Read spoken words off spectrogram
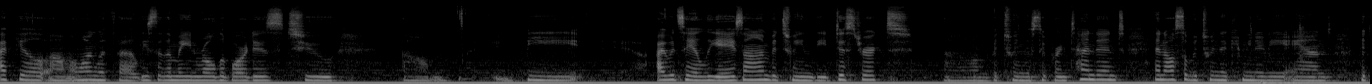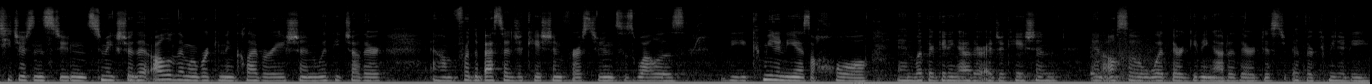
I feel, um, along with uh, Lisa, the main role of the board is to um, be, I would say, a liaison between the district, um, between the superintendent, and also between the community and the teachers and students to make sure that all of them are working in collaboration with each other um, for the best education for our students as well as the community as a whole and what they're getting out of their education and also what they're getting out of their district, their community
